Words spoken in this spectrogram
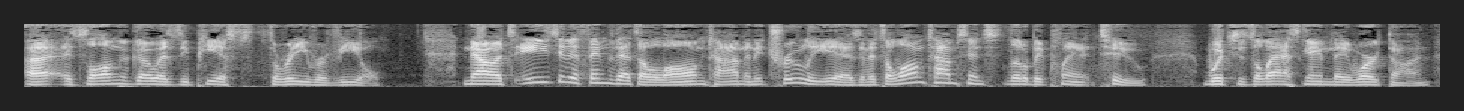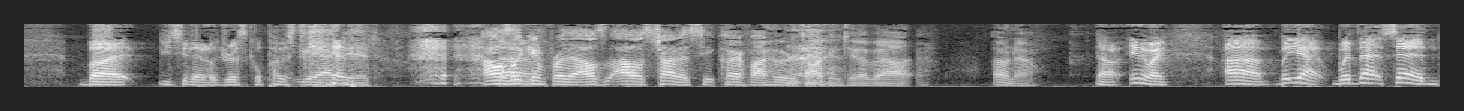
uh, as long ago as the PS3 reveal. Now, it's easy to think that that's a long time, and it truly is, and it's a long time since Little Big Planet 2, which is the last game they worked on. But you see that O'Driscoll post? Yeah, I did. I was looking for that. I was I was trying to see clarify who we were talking to about. Oh no. No, anyway, uh, but yeah, with that said,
